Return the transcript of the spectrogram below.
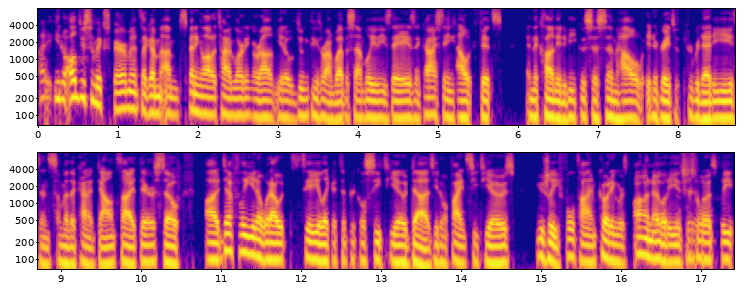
I, you know, I'll do some experiments. Like I'm, I'm spending a lot of time learning around, you know, doing things around WebAssembly these days and kind of seeing how it fits in the cloud native ecosystem, how it integrates with Kubernetes and some of the kind of downside there. So uh, definitely, you know, what I would say like a typical CTO does. You don't find CTOs usually full time coding responsibility. it's just mostly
